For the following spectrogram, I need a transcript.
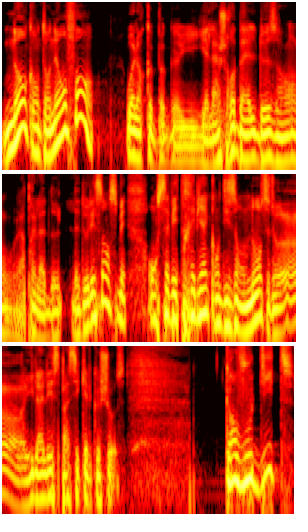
non quand on est enfant ou alors qu'il euh, y a l'âge rebelle, deux ans, après l'adolescence. Mais on savait très bien qu'en disant non, oh, il allait se passer quelque chose. Quand vous dites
